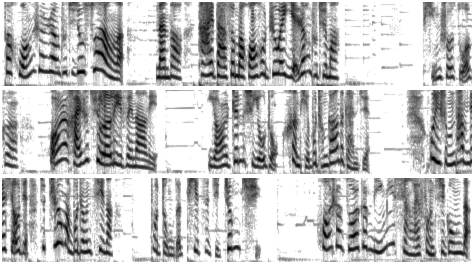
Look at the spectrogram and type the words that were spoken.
把皇上让出去就算了，难道他还打算把皇后之位也让出去吗？听说昨个皇上还是去了丽妃那里，瑶儿真的是有种恨铁不成钢的感觉。为什么他们家小姐就这么不争气呢？不懂得替自己争取。皇上昨儿个明明想来凤栖宫的。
